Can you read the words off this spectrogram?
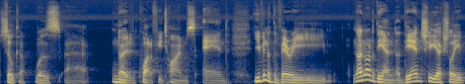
Cilka was uh, noted quite a few times. And even at the very no, not at the end. At the end, she actually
